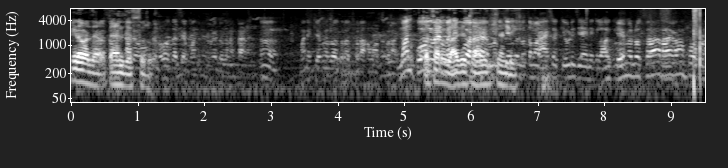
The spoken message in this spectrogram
ఈడపడితే బ్యాన్ చేస్తారు మన కోరం మన కోరం కేవడి చేయనికి లాగు. కేమలో సార్ రాగం పోపణ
